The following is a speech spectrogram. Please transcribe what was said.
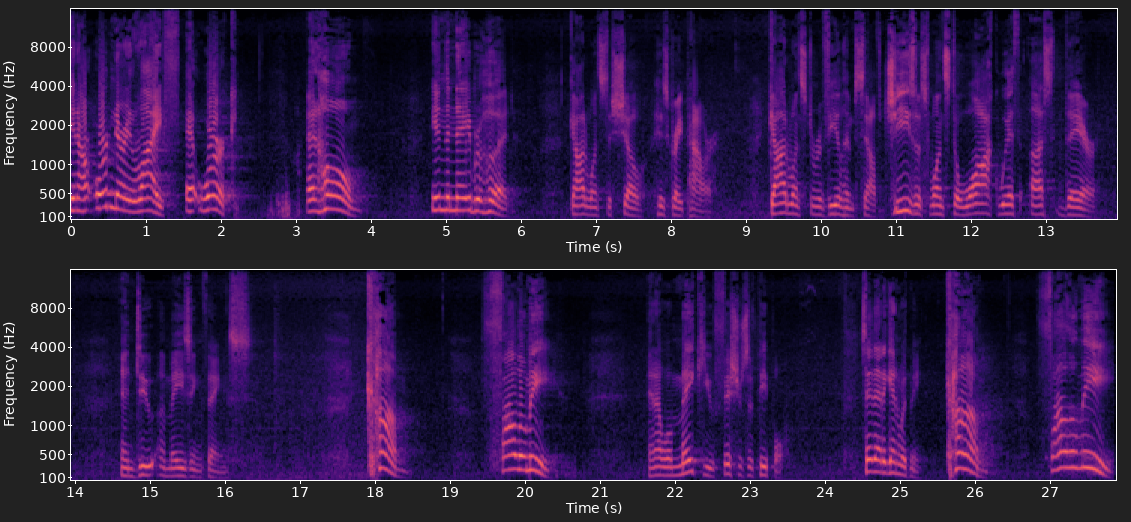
in our ordinary life, at work, at home, in the neighborhood, God wants to show his great power. God wants to reveal himself. Jesus wants to walk with us there and do amazing things. Come, follow me, and I will make you fishers of people. Say that again with me. Come, follow me,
